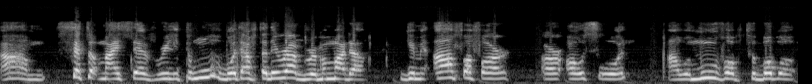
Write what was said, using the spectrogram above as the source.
um set up myself really to move. But after the robbery, my mother gave me half of our, our household and we move up to Bobo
